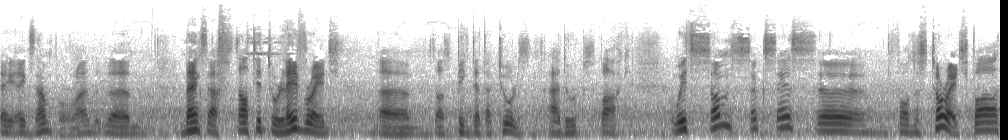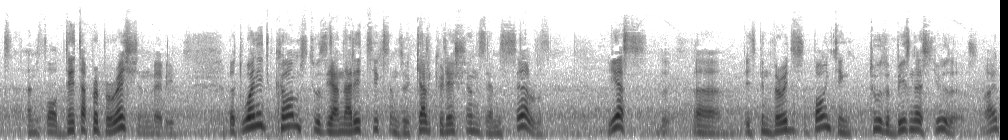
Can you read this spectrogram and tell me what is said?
uh, example, right, the banks have started to leverage uh, those big data tools, Hadoop, Spark, with some success uh, for the storage part and for data preparation maybe. But when it comes to the analytics and the calculations themselves, yes, uh, it's been very disappointing to the business users, right?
